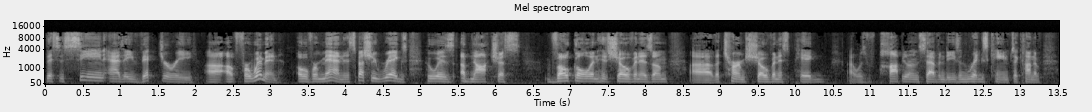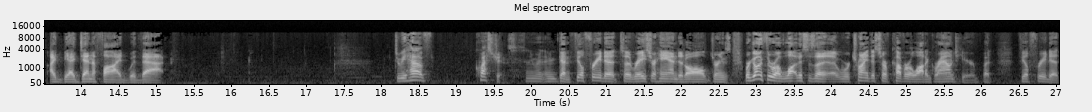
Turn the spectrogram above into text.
this is seen as a victory uh, for women over men, and especially Riggs, who is obnoxious, vocal in his chauvinism. Uh, the term chauvinist pig uh, was popular in the 70s, and Riggs came to kind of I'd be identified with that. do we have questions? Again, feel free to, to raise your hand at all during this. We're going through a lot. This is a we're trying to sort of cover a lot of ground here, but feel free to,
